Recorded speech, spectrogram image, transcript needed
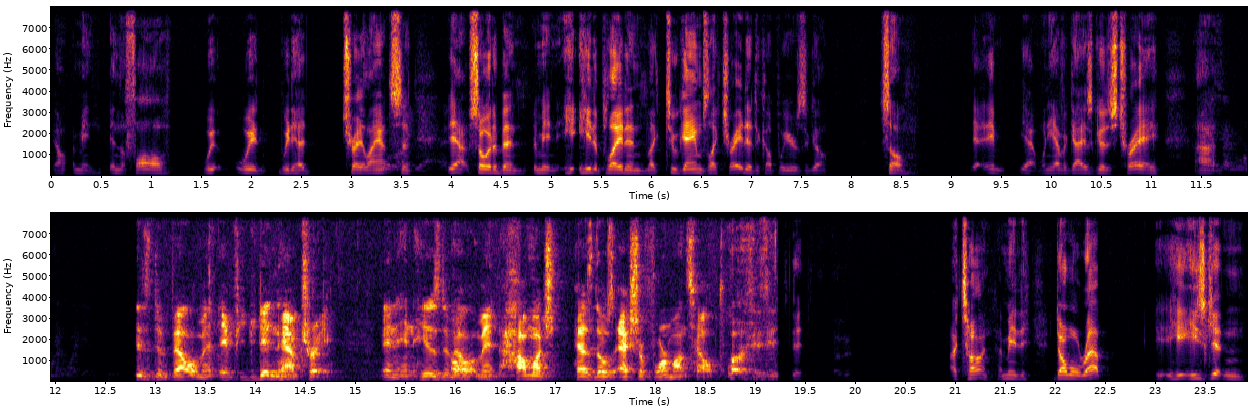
You know, I mean, in the fall, we, we'd, we'd had Trey Lance. And, yeah, so it would have been, I mean, he, he'd have played in like two games like Trey did a couple years ago. So, yeah, him- yeah when you have a guy as good as Trey, uh, His development, if you didn't have Trey and in his development, how much has those extra four months helped? well, it, it, it, a ton. I mean, double rep, he, he's getting,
